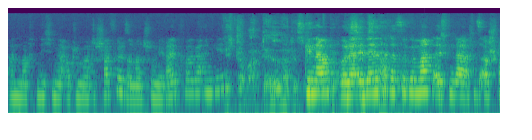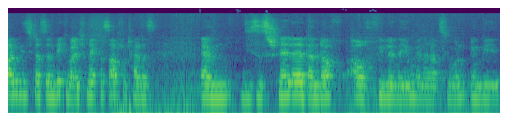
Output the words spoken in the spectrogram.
anmacht, nicht mehr automatisch shuffle, sondern schon die Reihenfolge angeht. Ich glaube, Adele hat es Genau, oder Adele hat das so gemacht. Ich finde es auch spannend, wie sich das so entwickelt, weil ich merke das auch total, dass ähm, dieses Schnelle dann doch auch viele in der jungen Generation irgendwie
